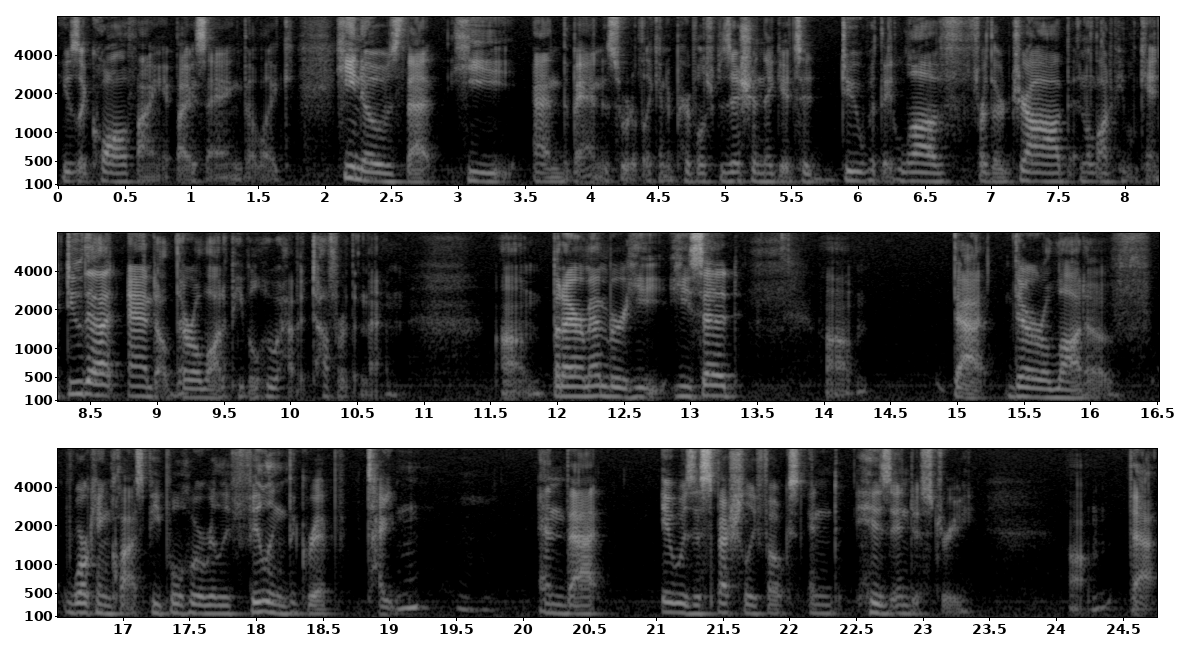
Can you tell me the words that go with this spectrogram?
He was like qualifying it by saying that like he knows that he and the band is sort of like in a privileged position. They get to do what they love for their job, and a lot of people can't do that. And there are a lot of people who have it tougher than them. Um, but I remember he he said um, that there are a lot of working class people who are really feeling the grip tighten, and that it was especially folks in his industry um, that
